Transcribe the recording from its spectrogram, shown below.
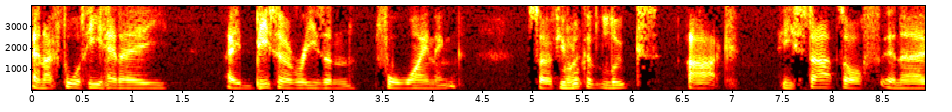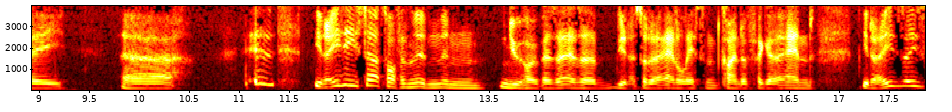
and I thought he had a a better reason for whining. So if you Right. look at Luke's arc, he starts off in a uh, you know, he, starts off in, in, in New Hope as a, as a you know sort of adolescent kind of figure, and you know he's he's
